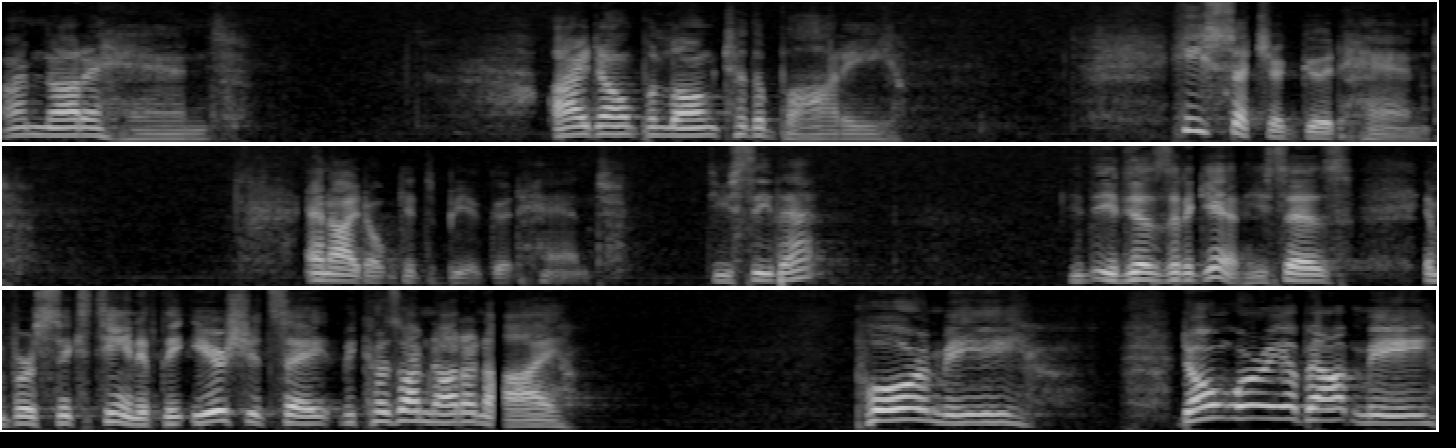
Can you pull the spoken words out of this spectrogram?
I'm not a hand. I don't belong to the body. He's such a good hand. And I don't get to be a good hand. Do you see that? He does it again. He says in verse 16, if the ear should say, Because I'm not an eye, poor me, don't worry about me.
